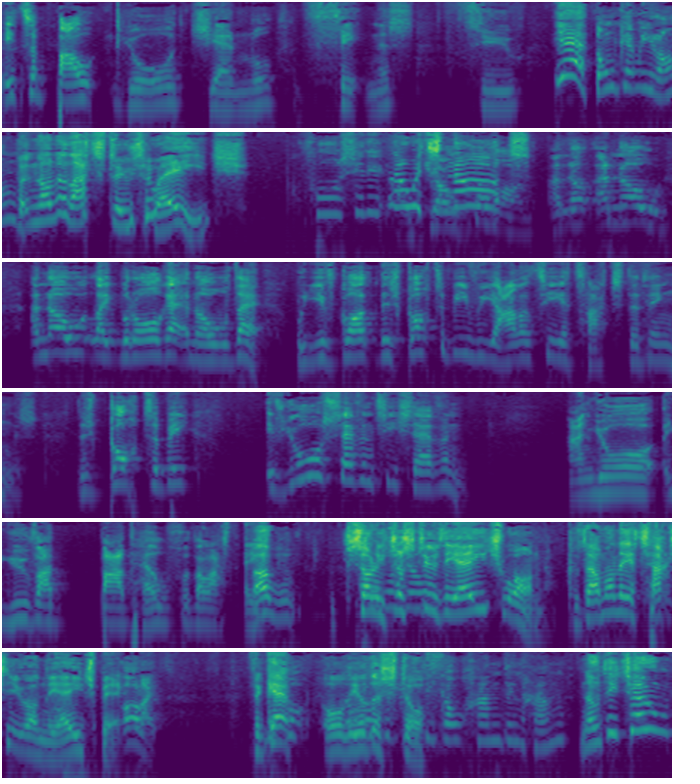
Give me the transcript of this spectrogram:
it's about your general fitness to. Yeah. Don't get me wrong. But none of that's due to age. Of course it is. No, it's Joe, not. I know, I know, I know. Like we're all getting older, but you've got there's got to be reality attached to things. There's got to be. If you're 77 and you're you've had bad health for the last eight. Oh, sorry, oh, just no. do the age one because I'm only attacking you on the age bit. all right. Forget But- all the no, other because stuff. They go hand in hand. No, they don't.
